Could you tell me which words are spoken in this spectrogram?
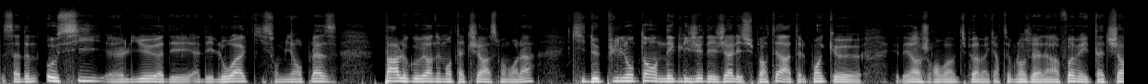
ça donne aussi euh, lieu à des, à des lois qui sont mises en place par le gouvernement Thatcher à ce moment-là, qui depuis longtemps négligeait déjà les supporters à tel point que, et d'ailleurs je renvoie un petit peu à ma carte blanche de la dernière fois, mais Thatcher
